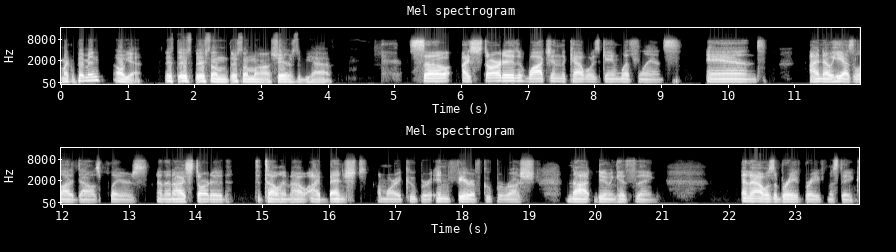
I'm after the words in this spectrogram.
Michael Pittman, oh yeah, there's there's there's some there's some uh, shares to be had. So I started watching the Cowboys game with Lance, and I know he has a lot of Dallas players. And then I started to tell him how I benched Amari Cooper in fear of Cooper Rush not doing his thing. And that was a brave, brave mistake.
